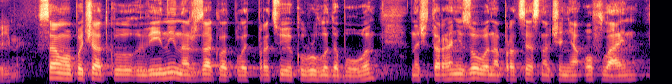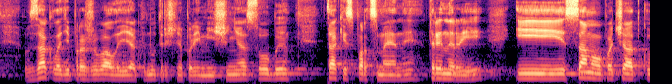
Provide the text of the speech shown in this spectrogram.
України. З самого початку війни наш заклад працює круглодобово. Значить, організовано процес навчання офлайн. В закладі проживали як внутрішньо переміщені особи, так і спортсмени, тренери. І з самого початку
